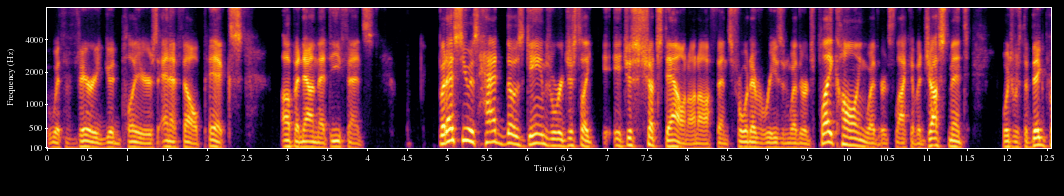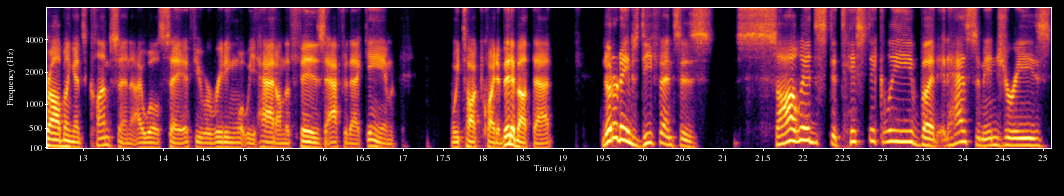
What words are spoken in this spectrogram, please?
with very good players, NFL picks up and down that defense. But SU has had those games where it just like it just shuts down on offense for whatever reason, whether it's play calling, whether it's lack of adjustment, which was the big problem against Clemson. I will say, if you were reading what we had on the Fizz after that game, we talked quite a bit about that. Notre Dame's defense is solid statistically, but it has some injuries.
